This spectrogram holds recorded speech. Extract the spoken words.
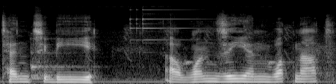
tend to be a onesie and whatnot.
